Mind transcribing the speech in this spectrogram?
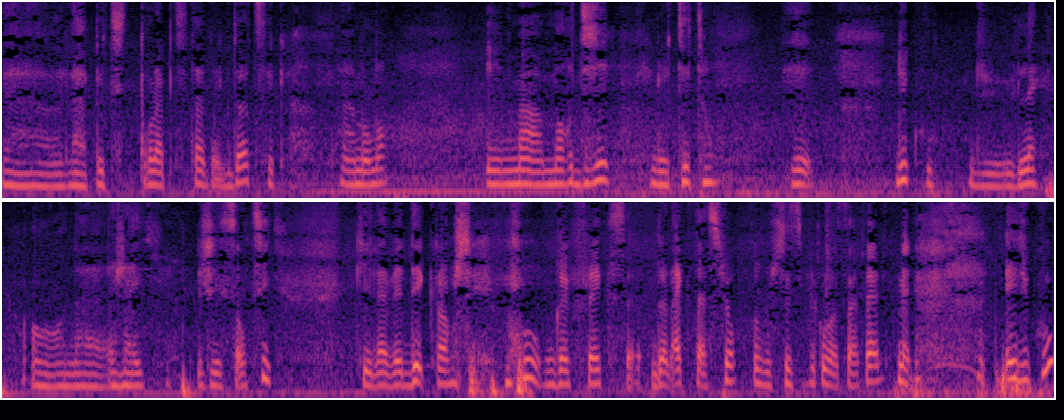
La petite, pour la petite anecdote, c'est qu'à un moment, il m'a mordi le téton et du coup, du lait en a jailli. J'ai senti qu'il avait déclenché mon réflexe de lactation, donc je sais plus comment ça s'appelle, mais et du coup,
